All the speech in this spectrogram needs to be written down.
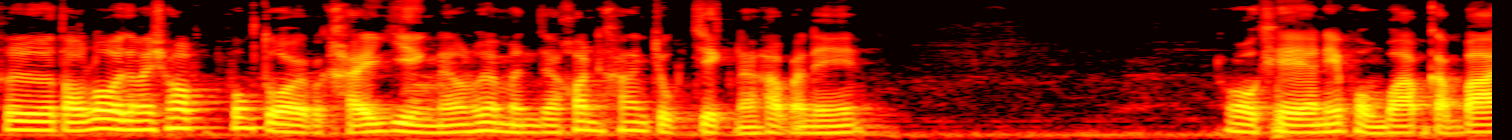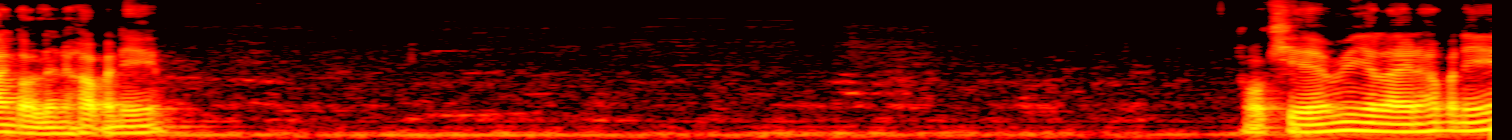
คือโตโร่จะไม่ชอบพวกตัวแบบไขยิงนะเพื่อนมันจะค่อนข้างจุกจิกนะครับ อันนี้ โอเค อันนี้ผมวาร์ปกลับบ้านก่อนเลยนะครับ อันนี้โอเคไม่มีอะไรนะครับ อันนี้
